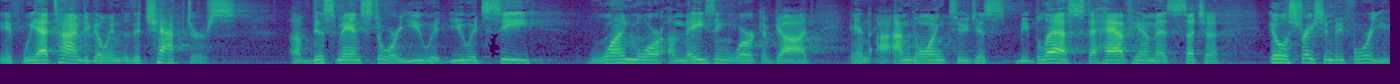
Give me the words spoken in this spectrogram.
if we had time to go into the chapters of this man's story, you would, you would see one more amazing work of God. And I'm going to just be blessed to have him as such a illustration before you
